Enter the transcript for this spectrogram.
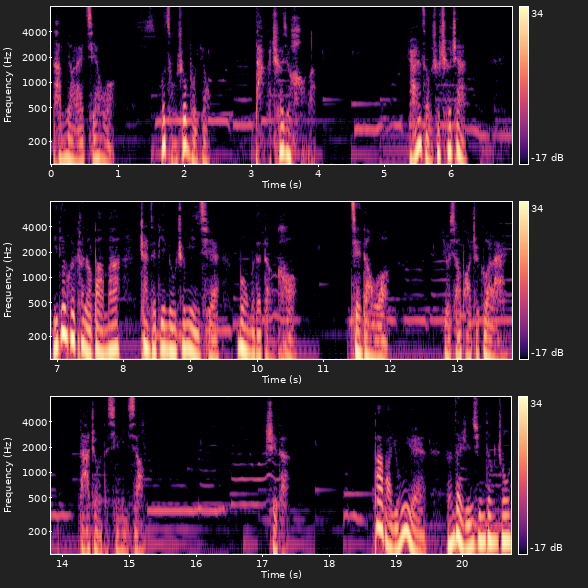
他们要来接我，我总说不用，打个车就好了。然而走出车站，一定会看到爸妈站在电动车面前，默默的等候。见到我，有小跑着过来，拉着我的行李箱。是的。爸爸永远能在人群当中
